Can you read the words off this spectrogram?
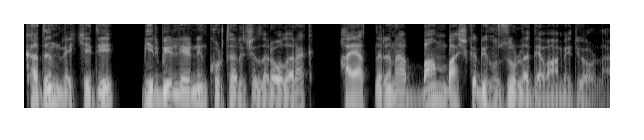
kadın ve kedi birbirlerinin kurtarıcıları olarak hayatlarına bambaşka bir huzurla devam ediyorlardı.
